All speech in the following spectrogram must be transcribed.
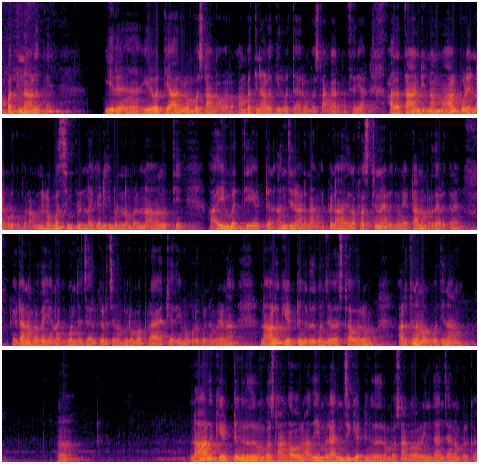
ஐம்பத்தி நாலுக்கு இரு இருபத்தி ஆறு ரொம்ப ஸ்ட்ராங்காக வரும். ஐம்பத்தி நாலுக்கு இருபத்தாறு ரொம்ப ஸ்ட்ராங்காக இருக்கும். சரியா? அதை தாண்டி நம்ம ஆள் போட என்ன கொடுக்க போகிறோம் அப்படின்னு ரொம்ப சிம்பிள் நான் கிடைக்கப்பட்ட நம்பர் நானூற்றி ஐம்பத்தி எட்டு அஞ்சு நடந்தாங்க இப்போ நான் இதில் ஃபஸ்ட்டு நான் எடுக்கணும். எட்டாம் நம்பர் தான் எடுக்கிறேன். எட்டாம் நம்பர் தான் எனக்கு கொஞ்சம் ஜர்க் அடித்த நம்பர் ரொம்ப ப்ரையாரிட்டி அதிகமாக கொடுக்குற நம்பர் ஏன்னா நாலுக்கு எட்டுங்கிறது கொஞ்சம் வெஸ்ட்டாக வரும். அடுத்து நமக்கு பார்த்திங்கன்னா நாலுக்கு எட்டுங்கிறது ரொம்ப ஸ்ட்ராங்காக வரும். அதே மாதிரி அஞ்சுக்கு எட்டுங்கிறது ரொம்ப ஸ்ட்ராங்காக வரும். இந்த அஞ்சாம் நம்பருக்கு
